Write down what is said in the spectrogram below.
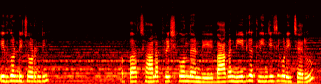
ఇదిగోండి చూడండి. అబ్బా చాలా ఫ్రెష్గా ఉందండి. బాగా నీట్గా క్లీన్ చేసి కూడా ఇచ్చారు.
